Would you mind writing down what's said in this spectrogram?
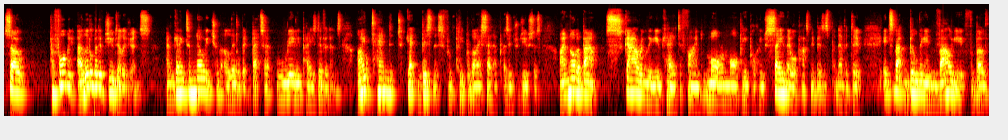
So, performing a little bit of due diligence and getting to know each other a little bit better really pays dividends. I tend to get business from people that I set up as introducers. I'm not about scouring the UK to find more and more people who say they will pass me business but never do. It's about building in value for both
